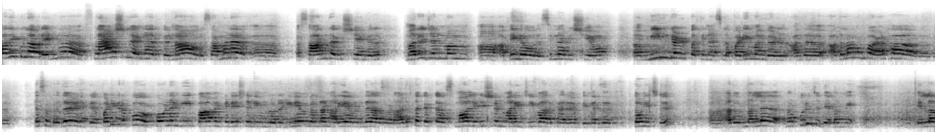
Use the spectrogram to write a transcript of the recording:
கதைக்குள்ள அவர் என்ன ஃப்ளாஷில் என்ன இருக்குன்னா ஒரு சமண சார்ந்த விஷயங்கள் மறுஜென்மம் அப்படிங்கிற ஒரு சின்ன விஷயம் மீன்கள் பற்றின சில படிமங்கள் அந்த அதெல்லாம் ரொம்ப அழகாக ஒரு என்ன சொல்கிறது எனக்கு படிக்கிறப்போ கோணங்கி பா வெங்கடேஷன் இவங்களோட நினைவுகள்லாம் நிறைய வந்து அவரோட அடுத்த கட்ட ஸ்மால் எடிஷன் மாதிரி ஜீவா இருக்காரு அப்படிங்கிறது தோணிச்சு. அது ஒரு நல்ல நான் புரிஞ்சுது எல்லாமே. எல்லா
